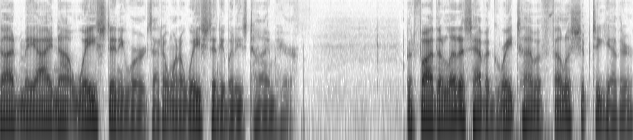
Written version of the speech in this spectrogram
God, may I not waste any words. I don't want to waste anybody's time here. But Father, let us have a great time of fellowship together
